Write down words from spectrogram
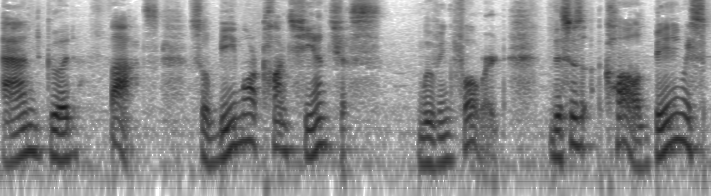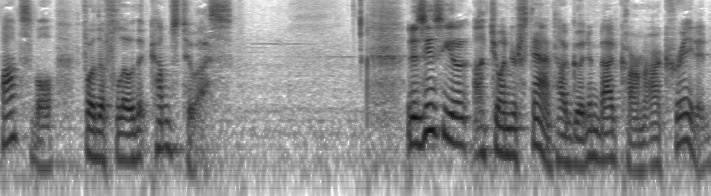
and good thoughts. So be more conscientious moving forward. This is called being responsible for the flow that comes to us. It is easy to understand how good and bad karma are created.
